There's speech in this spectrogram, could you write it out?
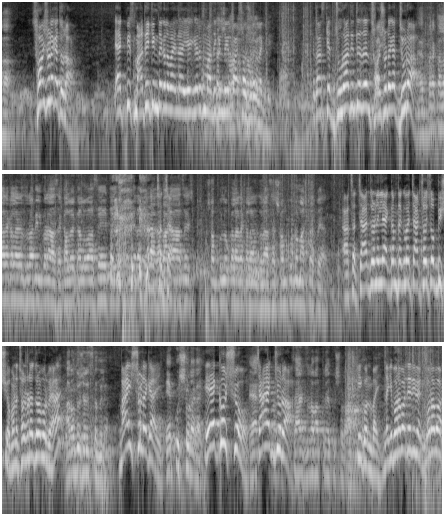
হ্যাঁ। ছয়শো টাকা জোড়া? এক পিস মাদি কিনতে গেলে ভাই এরকম মাদি কিনতে গেলে পাঁচ ছয়শো টাকা লাগবে। কিন্তু আজকে জোড়া দিতে দেন ছয়শো টাকা জোড়া একবারে কালারে কালারে জোড়া বিল করা আছে কালো কালো আছে আচ্ছা, আচ্ছা। আছে সবগুলো কালারে কালারে জোড়া আছে সম্পূর্ণ মাস্টার পেয়ার। আচ্ছা চার জোড়া নিলে একদম থাকবে চার ছয় চব্বিশশো মানে ছশো টাকা জোড়া পড়বে হ্যাঁ? আরও দুশো ডিসকাউন্ট দিলাম। বাইশশো টাকায়? একুশশো টাকায়। একুশশো? চার জোড়া চার জোড়া মাত্র একুশশো টাকা। কি কোন ভাই? নাকি বরাবর দিয়ে দিবেন? বরাবর?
